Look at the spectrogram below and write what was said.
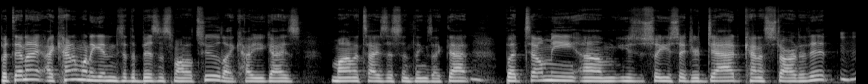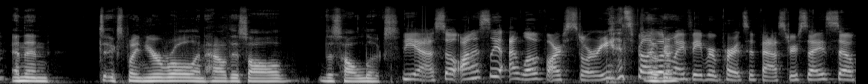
but then I, I kind of want to get into the business model too, like how you guys monetize this and things like that. But tell me, um, you, so you said your dad kind of started it, and then to explain your role and how this all this all looks. Yeah, so honestly, I love our story. It's probably one of my favorite parts of Fastercise. So,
